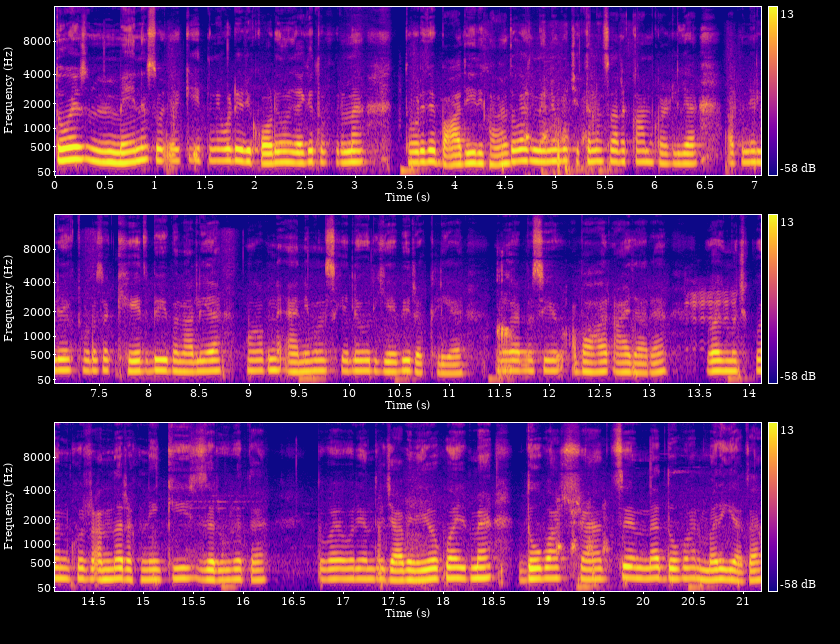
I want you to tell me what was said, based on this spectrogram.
तो वैसे मैंने सोचा कि इतनी बड़ी रिकॉर्डिंग हो जाएगी तो फिर मैं थोड़ी देर बाद ही दिखाऊँ तो वैसे मैंने कुछ इतना सारा काम कर लिया है, अपने लिए थोड़ा सा खेत भी बना लिया है और अपने एनिमल्स के लिए और ये भी रख लिया है। और बस ये बाहर आए जा रहे हैं। वह मुझको इनको अंदर रखने की ज़रूरत है। तो वह और अंदर जा भी नहीं रहा। मैं दो बार शायद से, मैं दो बार मर गया था।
